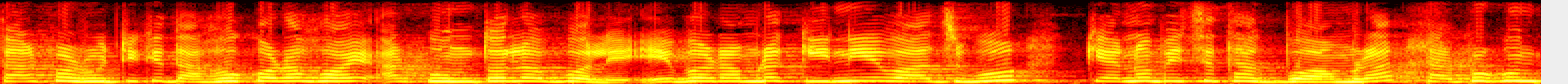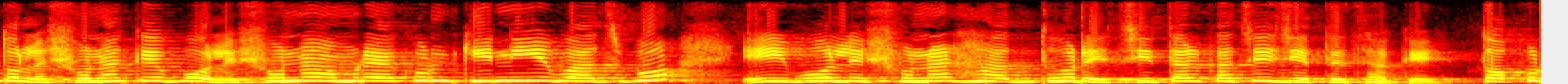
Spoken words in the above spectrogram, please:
তারপর রুটিকে দাহ করা হয় আর কুন্তলা বলে, এবার আমরা কি নিয়ে বাঁচবো? কেন বেঁচে থাকব আমরা। তারপর কুন্তলা, সোনাকে বলে, সোনা, আমরা এখন কি নিয়ে বাঁচবো এই বলে সোনার হাত ধরে চিতার কাছেই যেতে থাকে। তখন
